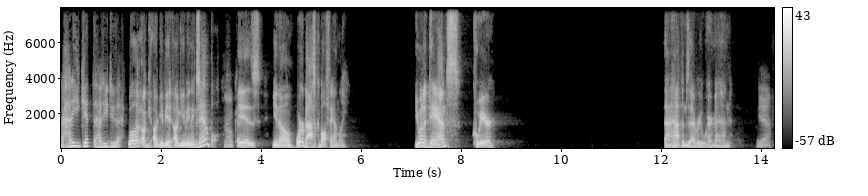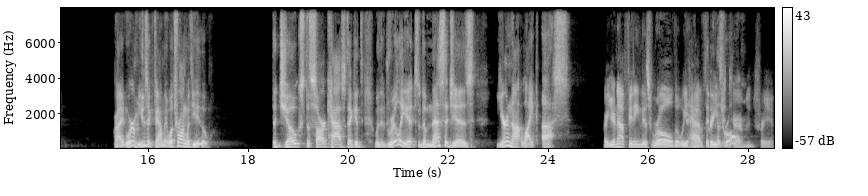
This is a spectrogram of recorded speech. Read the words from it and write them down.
But how do you get that? How do you do that? Well, I'll, I'll give you I'll give you an example. Okay. Is you know we're a basketball family. You want to dance? Queer. That happens everywhere, man. yeah. Right? We're a music family. What's wrong with you? The jokes, the sarcastic. It's with really it's the message is you're not like us. Or you're not fitting this role that we have predetermined for you.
